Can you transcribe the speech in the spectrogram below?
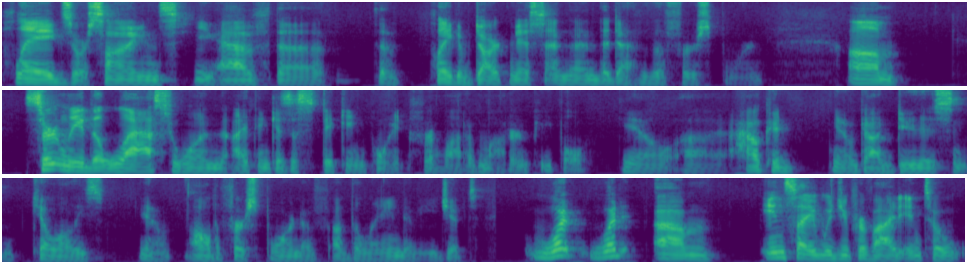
plagues or signs. You have the, the plague of darkness and then the death of the firstborn. Um, certainly the last one I think is a sticking point for a lot of modern people. You know, uh, how could you know God do this and kill all these you know all the firstborn of, of the land of Egypt? What what um, insight would you provide into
